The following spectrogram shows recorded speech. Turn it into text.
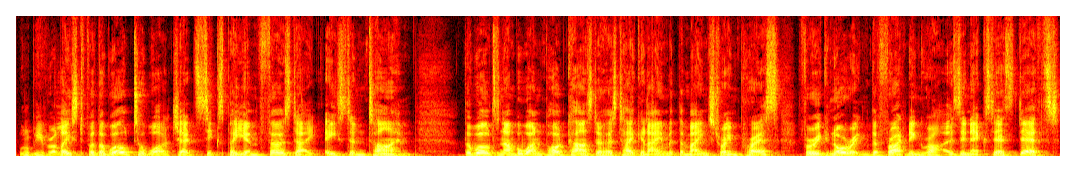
will be released for the world to watch at 6pm Thursday Eastern Time. The world's number one podcaster has taken aim at the mainstream press for ignoring the frightening rise in excess deaths.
